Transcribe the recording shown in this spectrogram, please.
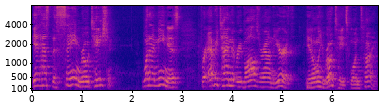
it has the same rotation. What I mean is, for every time it revolves around the Earth, it only rotates one time.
